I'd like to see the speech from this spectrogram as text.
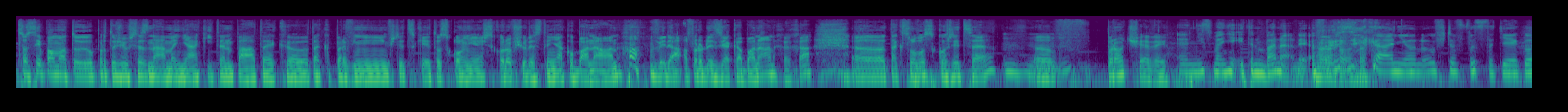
Co si pamatuju, protože už se známe nějaký ten pátek, eh, tak první vždycky je to skloněš skoro všude stejně jako banán. Ha, vydá afrodiziaka banán, haha. E, tak slovo skořice, mm-hmm. Proč, Evi? E, nicméně i ten banán je afrodizikální, on už to v podstatě jako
